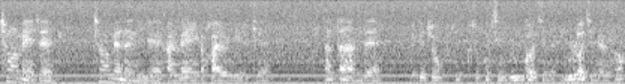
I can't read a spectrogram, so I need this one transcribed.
처음에 이제 처음에는 이게 알맹이가 과육이 이렇게 단단한데 이게 조금씩 조금씩 묽어지면 물러지면서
